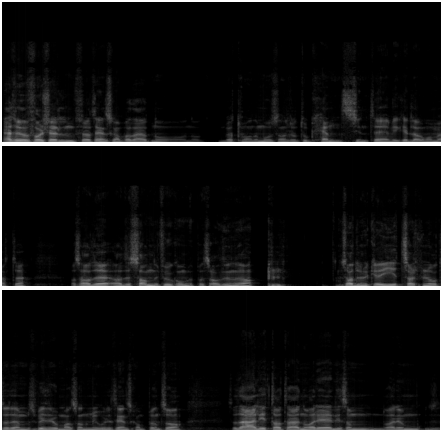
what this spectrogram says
Jeg tror Forskjellen fra treningskampen er at nå, nå møtte man en motstander som tok hensyn til hvilket lag man møtte. Altså Hadde, hadde Sandefjord kommet på stadionet, så hadde de ikke gitt Sarpsborg 8 de spillerommene som de gjorde i treningskampen. Så, så, det er litt at her, nå er det, liksom, nå er det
